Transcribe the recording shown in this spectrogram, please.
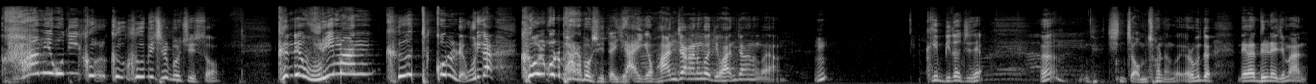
감히 어디 그, 그, 그 빛을 볼 수 있어. 근데 우리만 그 특권을 내. 우리가 그 얼굴을 바라볼 수 있다. 야, 이게 환장하는 거지. 환장하는 거야. 응? 그게 믿어지세요? 어? 진짜 엄청난 거예요. 여러분들, 내가 늘 내지만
